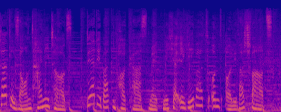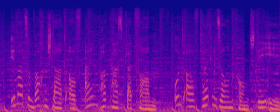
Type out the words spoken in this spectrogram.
Turtle Zone Tiny Talks, der Debattenpodcast mit Michael Gebert und Oliver Schwarz. Immer zum Wochenstart auf allen Podcast-Plattformen und auf turtlezone.de.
